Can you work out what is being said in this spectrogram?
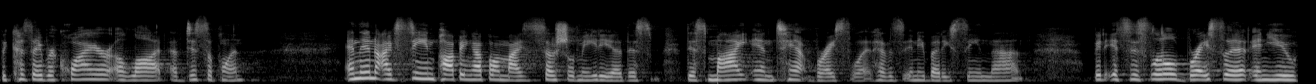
because they require a lot of discipline. And then I've seen popping up on my social media this, this My Intent bracelet. Has anybody seen that? But it's this little bracelet, and you,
